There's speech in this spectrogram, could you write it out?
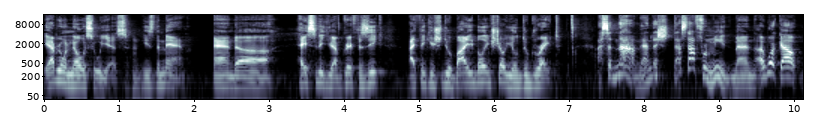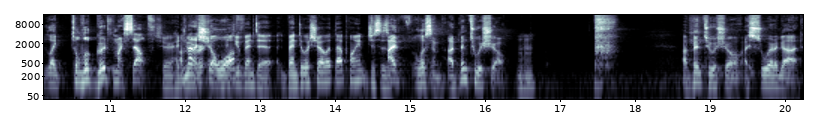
Everyone knows who he is. He's the man. And uh, hey, Sadik, you have great physique. I think you should do a bodybuilding show. You'll do great. I said, nah, man, that's, that's not for me, man. I work out like to look good for myself. Sure. Had I'm you not ever- a show had off. you been to been to a show at that point? Just as I've listen. I've been to a show. I've been to a show. I swear to God.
